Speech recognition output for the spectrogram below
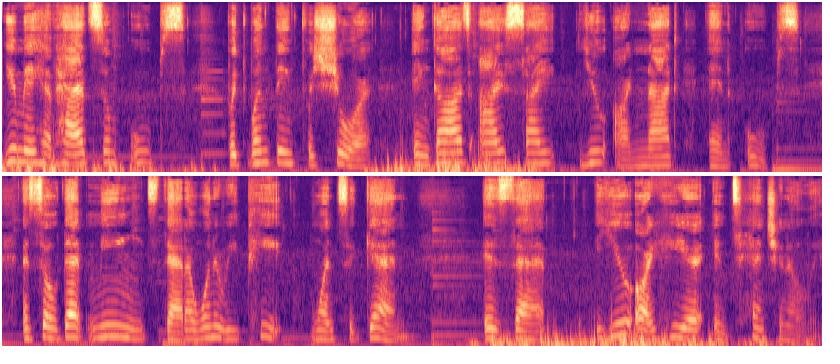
You may have had some oops, but one thing for sure, in God's eyesight, you are not an oops. And so that means that I want to repeat once again is that you are here intentionally.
